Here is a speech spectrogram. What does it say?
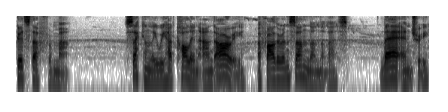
good stuff from Matt. Secondly, we had Colin and Ari, a father and son nonetheless. Their entry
